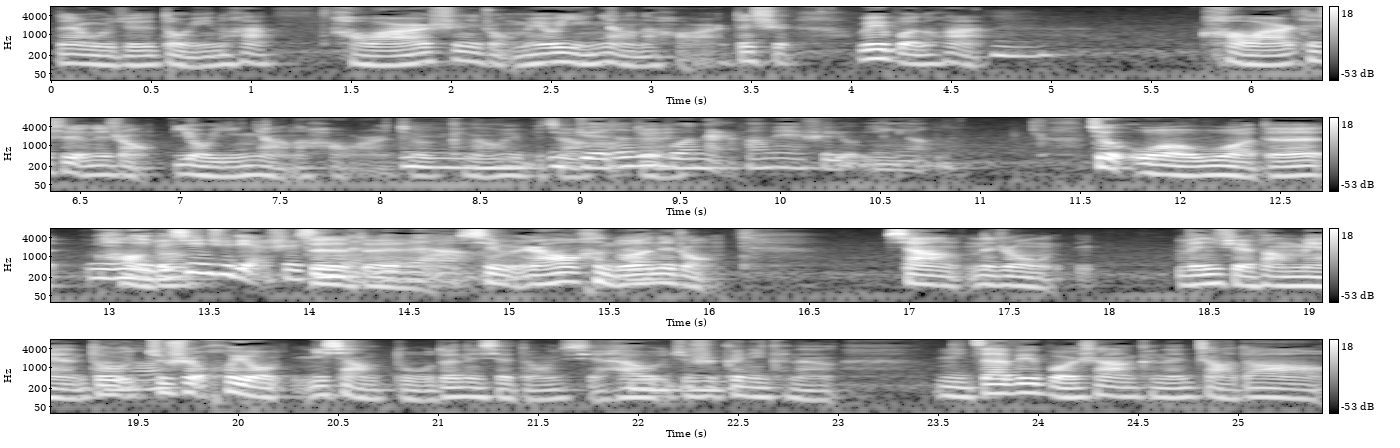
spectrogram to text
但是我觉得抖音的话，好玩儿是那种没有营养的好玩儿，但是微博的话，嗯好玩儿，它是有那种有营养的好玩儿，就可能会比较。嗯你觉得微博哪方面是有营养的？就我我的你你的兴趣点是新闻，对对不对啊？新闻，然后很多那种、像那种文学方面都就是会有你想读的那些东西，还有嗯就是跟你可能。你在微博上可能找到，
